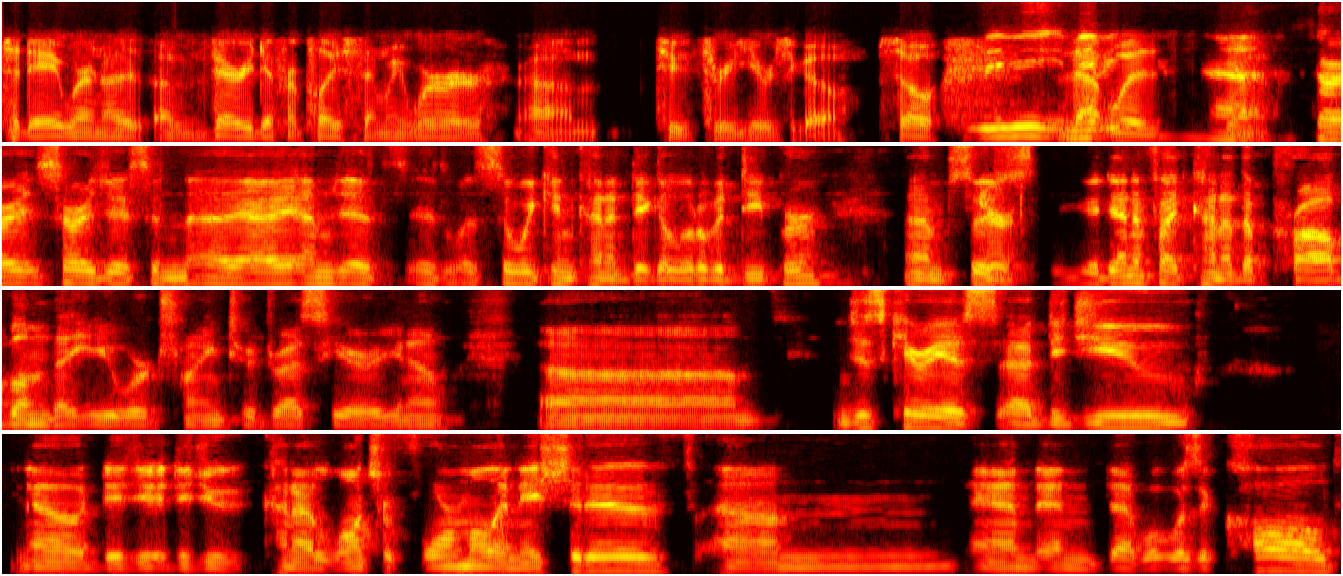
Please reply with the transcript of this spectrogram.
today we're in a, a very different place than we were um, two three years ago. So maybe that maybe, was uh, yeah. Sorry, sorry, Jason. I, am just it, so we can kind of dig a little bit deeper. Um, so sure. you identified kind of the problem that you were trying to address here. You know, um, I'm just curious. Uh, did you you know did you did you kind of launch a formal initiative um, and and uh, what was it called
